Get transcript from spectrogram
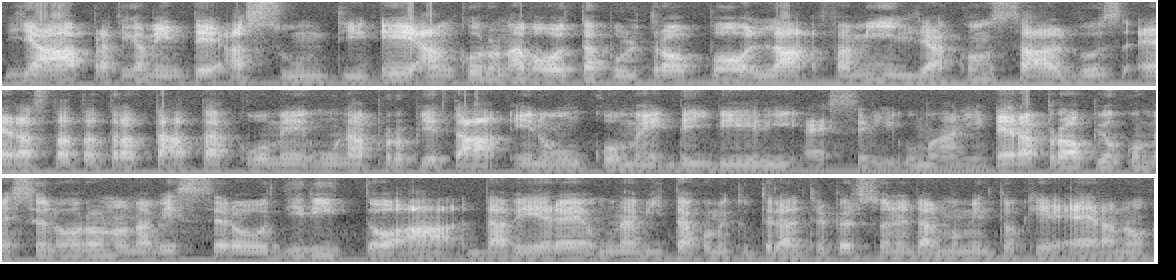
li ha praticamente assunti. E ancora una volta purtroppo la famiglia Consalvus era stata trattata come una proprietà e non come dei veri esseri umani. Era proprio come se loro non avessero diritto ad avere una vita come tutte le altre persone dal momento detto che erano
